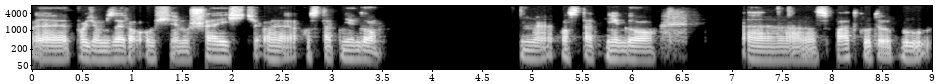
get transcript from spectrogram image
e, poziom 0,86 e, ostatniego, e, ostatniego spadku. To był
